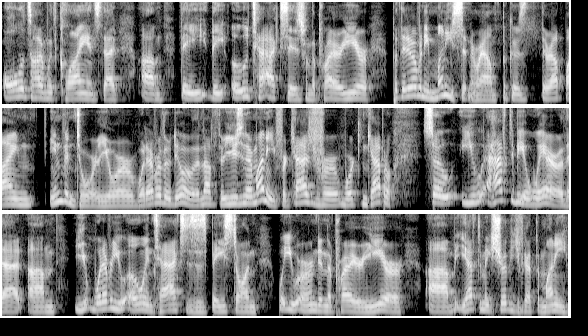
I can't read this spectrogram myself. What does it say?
all the time with clients that um, they they owe taxes from the prior year, but they don't have any money sitting around because they're out buying inventory or whatever they're doing. Not they're using their money for cash for working capital. So you have to be aware that um, you, whatever you owe in taxes is based on what you earned in the prior year. Um, you have to make sure that you've got the money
